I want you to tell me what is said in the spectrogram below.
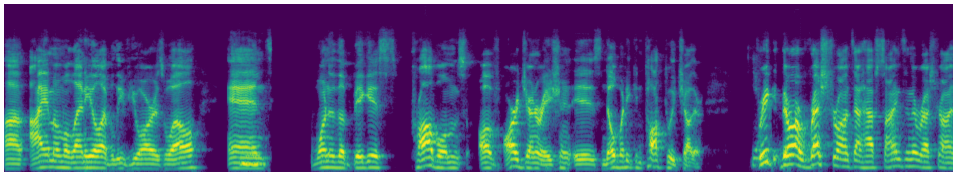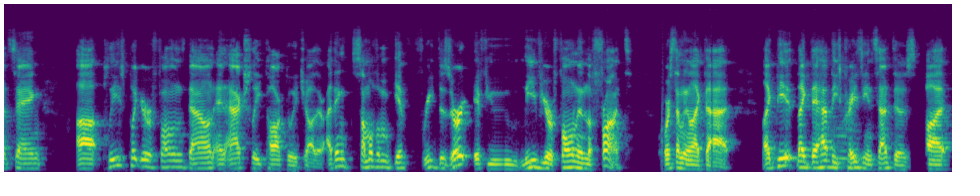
uh, I am a millennial. I believe you are as well. And mm-hmm. one of the biggest problems of our generation is nobody can talk to each other. Yeah. Freak, there are restaurants that have signs in the restaurant saying, uh, please put your phones down and actually talk to each other. I think some of them give free dessert if you leave your phone in the front or something like that. Like, like they have these crazy incentives, but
